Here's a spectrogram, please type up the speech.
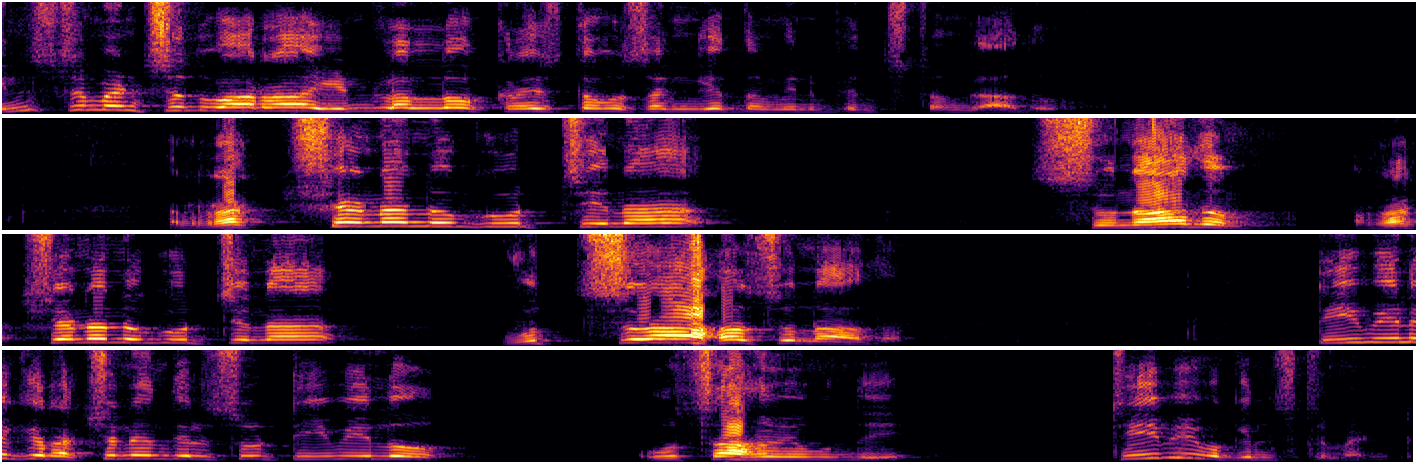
ఇన్స్ట్రుమెంట్స్ ద్వారా ఇండ్లల్లో క్రైస్తవ సంగీతం వినిపించటం కాదు. రక్షణను గూర్చిన సునాదం రక్షణను గూర్చిన ఉత్సాహ సునాదం. టీవీలకి రక్షణ ఏం తెలుసు? టీవీలో ఉత్సాహం ఏముంది? టీవీ ఒక ఇన్స్ట్రుమెంట్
